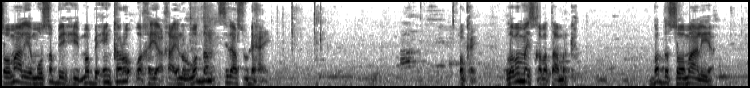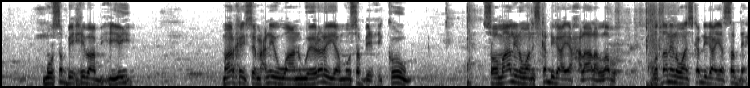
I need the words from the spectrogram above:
soomaaliya muuse biixi ma bixin karo waa khaa'inul waddan sidaasuu dhahaya okay laba ma isqabataa marka badda soomaaliya. Muuse biixi baa bixiyey. Ma arkayse macnihii waan weerarayaa muuse biixi kow. Soomaalina waan iska dhigayaa xalaala labo. Waddanina waan iska dhigayaa saddex.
